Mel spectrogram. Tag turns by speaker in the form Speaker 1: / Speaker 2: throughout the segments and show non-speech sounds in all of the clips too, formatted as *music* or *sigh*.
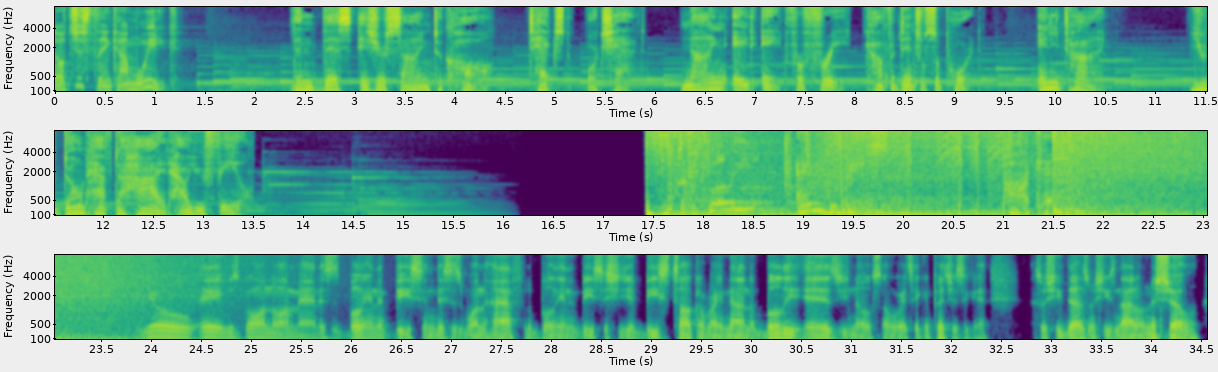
Speaker 1: they'll just think I'm weak.
Speaker 2: then this is your sign to call, text, or chat 988 for free, confidential support. Anytime. You don't have to hide how you feel.
Speaker 3: The Bully and the Beast podcast.
Speaker 4: Yo, hey, what's going on, man? This is Bully and the Beast, and this is one half of the Bully and the Beast. This is your Beast talking right now. And the bully is, you know, somewhere taking pictures again. That's what she does when she's not on the show.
